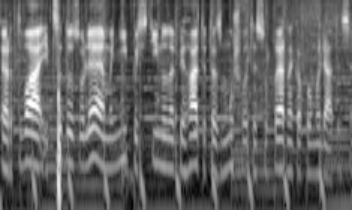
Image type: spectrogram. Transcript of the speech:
R2, і це дозволяє мені постійно набігати та змушувати суперника помилятися.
